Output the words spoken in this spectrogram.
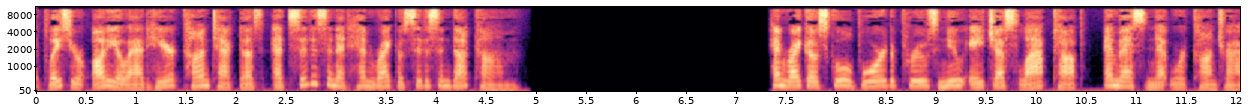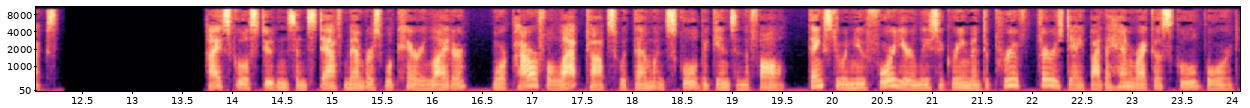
To place your audio ad here, contact us at citizen at henricocitizen.com. Henrico School Board approves new HS laptop, MS network contracts. High school students and staff members will carry lighter, more powerful laptops with them when school begins in the fall, thanks to a new four year lease agreement approved Thursday by the Henrico School Board.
